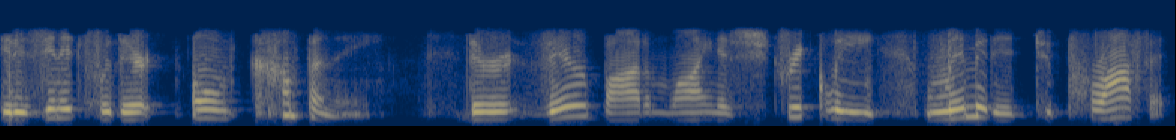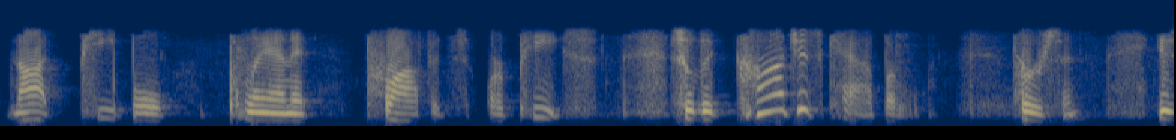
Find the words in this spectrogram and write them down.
It is in it for their own company. Their their bottom line is strictly limited to profit, not people, planet, profits, or peace. So the conscious capital person is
